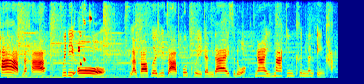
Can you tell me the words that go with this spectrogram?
ภาพนะคะ วิดีโอแล้วก็เพื่อที่จะพูดคุยกันได้สะดวกง่ายมากยิ่งขึ้นนั่นเองค่ะค่ะ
